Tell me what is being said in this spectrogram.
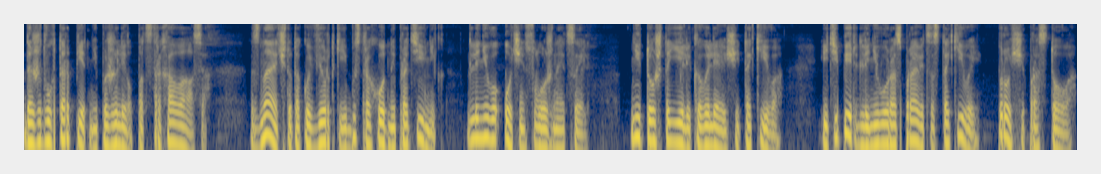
Даже двух торпед не пожалел, подстраховался. Знает, что такой верткий и быстроходный противник для него очень сложная цель. Не то что еле ковыляющий Такива. И теперь для него расправиться с Такивой проще простого.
